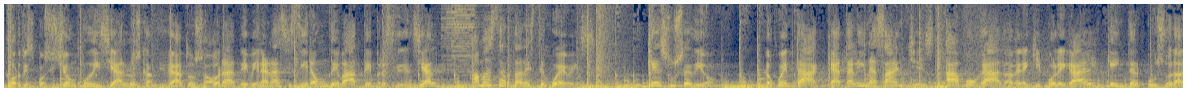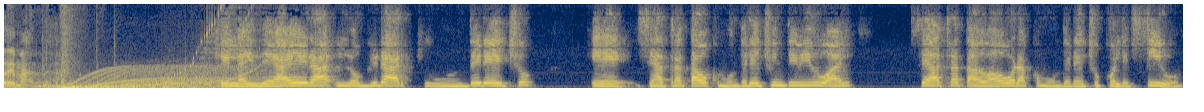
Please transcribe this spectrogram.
Por disposición judicial, los candidatos ahora deberán asistir a un debate presidencial a más tardar este jueves. ¿Qué sucedió? Lo cuenta Catalina Sánchez, abogada del equipo legal que interpuso la demanda. La idea era lograr que un derecho que se ha tratado como un derecho individual sea tratado ahora como un derecho colectivo.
